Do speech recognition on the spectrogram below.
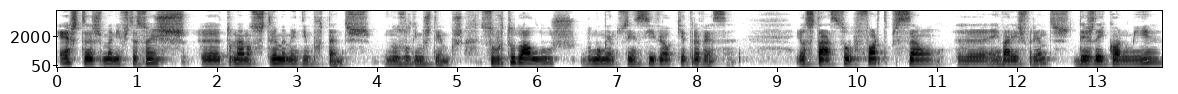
estas manifestações uh, tornaram-se extremamente importantes nos últimos tempos, sobretudo à luz do momento sensível que atravessa. Ele está sob forte pressão uh, em várias frentes, desde a economia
